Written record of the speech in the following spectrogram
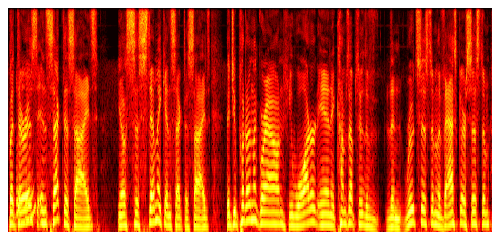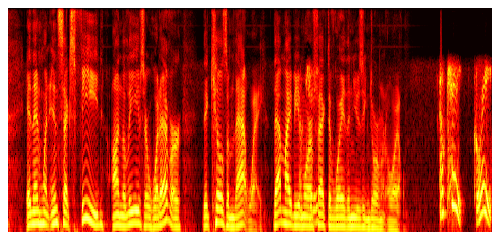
But there Mm-hmm. is insecticides, you know, systemic insecticides that you put on the ground. You water it in. It comes up through the the root system, the vascular system, and then when insects feed on the leaves or whatever, it kills them that way. That might be a more effective way than using dormant oil. Great.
